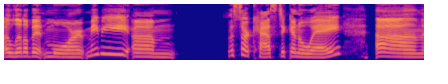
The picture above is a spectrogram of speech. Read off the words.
a little bit more maybe um sarcastic in a way. Um,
